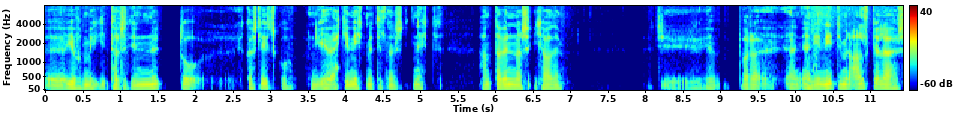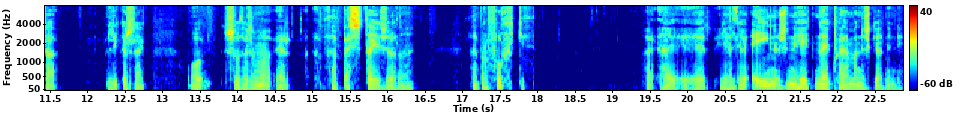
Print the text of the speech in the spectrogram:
Uh, ég fór mikið talsett í nutt og eitthvað slíkt sko. En ég hef ekki nýtt mig til dæmis neitt handavinna hjá þeim. Ég bara en, en ég nýtti mér algjörlega þessa líkarsrækt og svo það sem er það besta í þessu það er bara fólkið er, ég held ég einu sinni hitt neikvæða manneskjöðninni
